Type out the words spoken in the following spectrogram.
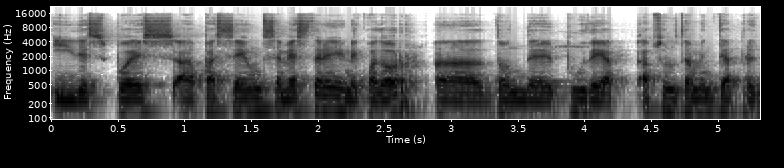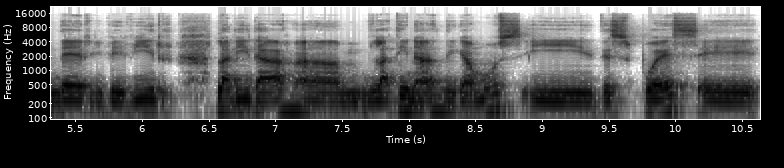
y después ah, pasé un semestre en Ecuador ah, donde pude absolutamente aprender y vivir la vida latina, digamos, y después eh,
